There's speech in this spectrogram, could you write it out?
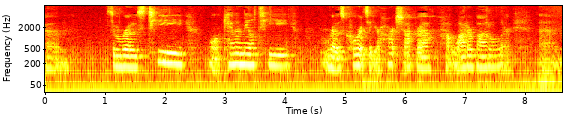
Um, some rose tea or chamomile tea, rose quartz at your heart chakra, hot water bottle, or um,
